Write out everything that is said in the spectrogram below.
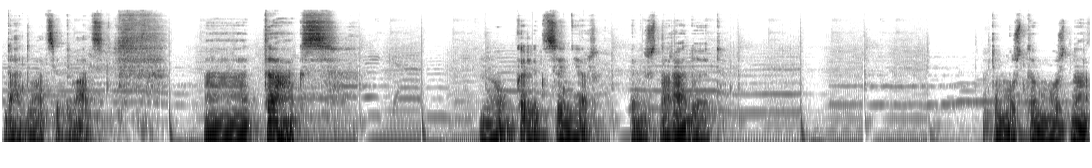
Да, 2020. А, такс. Ну, коллекционер, конечно, радует. Потому что можно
